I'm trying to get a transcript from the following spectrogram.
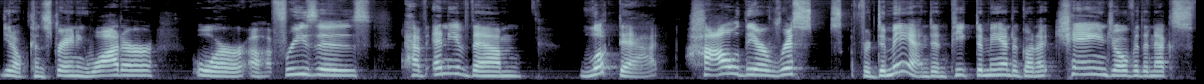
you know, constraining water or uh, freezes have any of them looked at how their risks for demand and peak demand are going to change over the next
